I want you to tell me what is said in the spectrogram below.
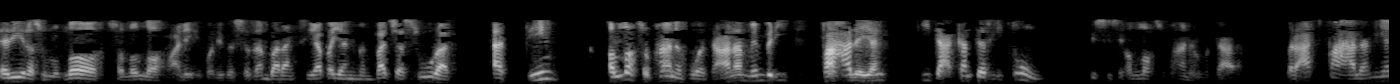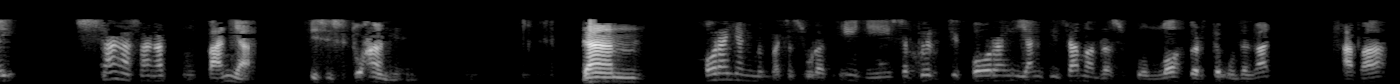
dari Rasulullah Sallallahu Alaihi Wasallam barang siapa yang membaca surat At-Tin Allah Subhanahu Wa Taala memberi pahala yang tidak akan terhitung di sisi Allah Subhanahu Wa Taala. Berarti pahalanya sangat-sangat banyak di sisi Tuhan. Dan Orang yang membaca surat ini seperti orang yang di zaman Rasulullah bertemu dengan apa?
